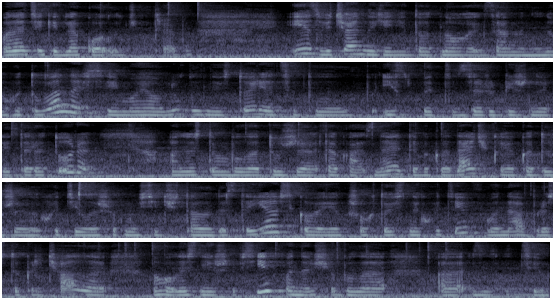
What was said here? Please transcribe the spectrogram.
вона тільки для коледжу треба. І, звичайно, я ні до одного екзамену не готувалася, і моя улюблена історія це був іспит з зарубіжної літератури. А у нас там була дуже така, знаєте, викладачка, яка дуже хотіла, щоб ми всі читали Достоєвського. Якщо хтось не хотів, вона просто кричала голосніше всіх. Вона ще була з- цим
